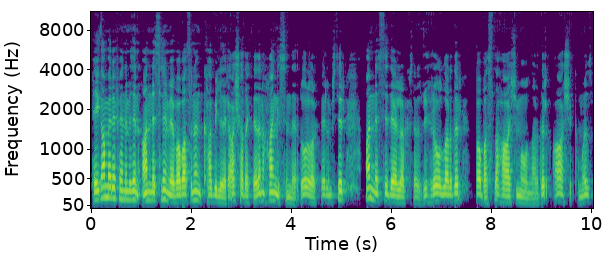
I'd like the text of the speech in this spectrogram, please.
Peygamber Efendimizin annesinin ve babasının kabileleri aşağıdakilerden hangisinde doğru olarak verilmiştir? Annesi değerli arkadaşlar Zühreoğullarıdır. Babası da Haşimoğullarıdır. A şıkkımız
